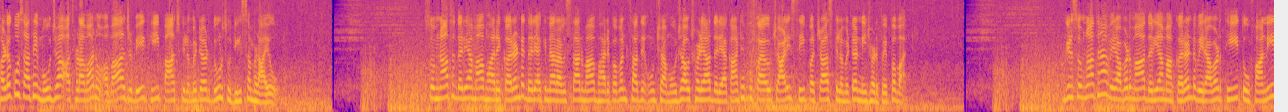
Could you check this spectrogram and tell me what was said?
ખડકો સાથે મોજા અથડાવાનો અવાજ બેથી પાંચ કિલોમીટર દૂર સુધી સંભળાયો. સોમનાથ દરિયામાં ભારે કરંટ, દરિયા કિનારા વિસ્તારમાં ભારે પવન સાથે ઊંચા મોજા ઉછળ્યા. દરિયાકાંઠે ફૂંકાયો ચાળીસથી પચાસ કિલોમીટરની ઝડપે પવન. ગીર સોમનાથના વેરાવળમાં દરિયામાં કરંટ, વેરાવળથી તોફાની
